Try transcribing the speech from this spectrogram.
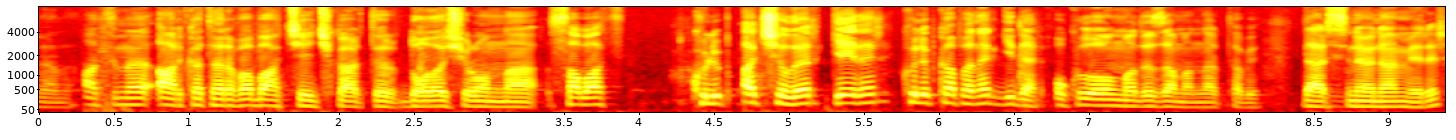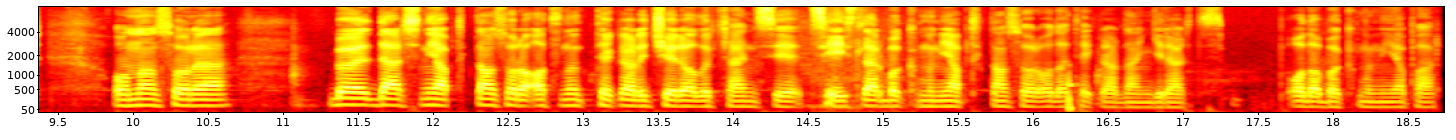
inanın. Atını arka tarafa bahçeye çıkartır, dolaşır onunla. Sabah kulüp açılır, gelir, kulüp kapanır, gider. Okul olmadığı zamanlar tabii. Dersine önem verir. Ondan sonra böyle dersini yaptıktan sonra atını tekrar içeri alır kendisi. Seyisler bakımını yaptıktan sonra o da tekrardan girer. O da bakımını yapar.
